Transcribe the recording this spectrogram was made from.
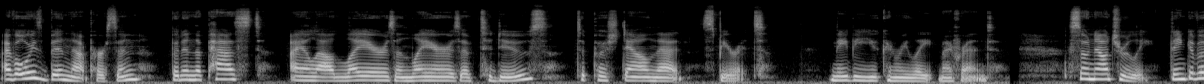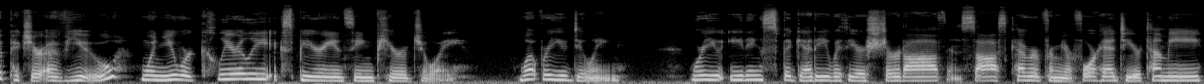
I've always been that person, but in the past, I allowed layers and layers of to dos to push down that spirit. Maybe you can relate, my friend. So now, truly, think of a picture of you when you were clearly experiencing pure joy. What were you doing? Were you eating spaghetti with your shirt off and sauce covered from your forehead to your tummy,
